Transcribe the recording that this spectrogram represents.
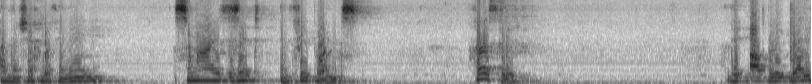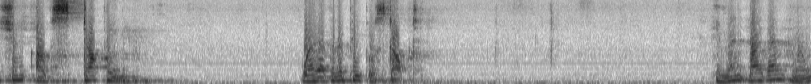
And then Sheikh Uthaymeen summarizes it in three points. Firstly, the obligation of stopping wherever the people stopped. He meant by them, you know,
